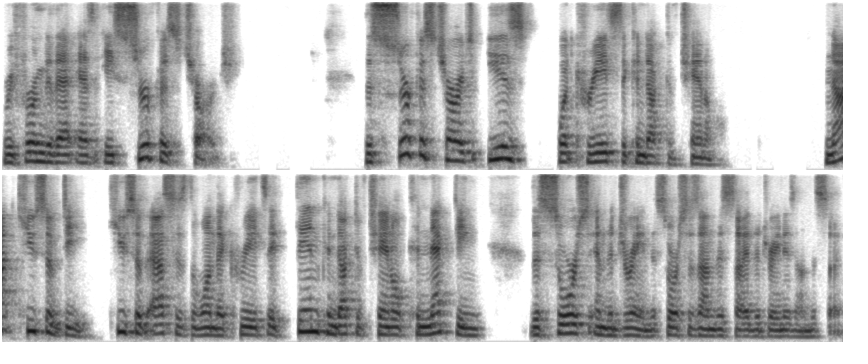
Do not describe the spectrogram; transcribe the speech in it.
referring to that as a surface charge. The surface charge is what creates the conductive channel, not Q sub D. Q sub S is the one that creates a thin conductive channel connecting the source and the drain. The source is on this side, the drain is on this side.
